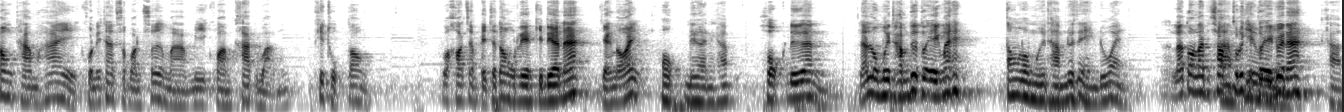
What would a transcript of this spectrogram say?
ต้องทำให้คนที่ท่านสปอนเซอร์มามีความคาดหวังที่ถูกต้อง ว่าเขาจำเป็นจะต้องเรียนกี่เดือนนะ อย่างน้อย 6 เดือนครับ 6 เดือน แล้วลงมือทำด้วยตัวเองไหมต้องลงมือทำด้วยตัวเองด้วย แล้วต้องรับผิดชอบตามธุรกิจที่ตัวเองด้วยนะครับ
